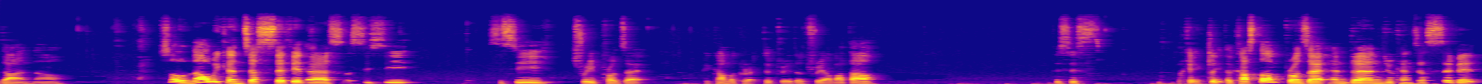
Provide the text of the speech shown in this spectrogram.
done now. So now we can just save it as a CC CC3 project. Become a character creator 3 avatar. This is okay, click the custom project and then you can just save it.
